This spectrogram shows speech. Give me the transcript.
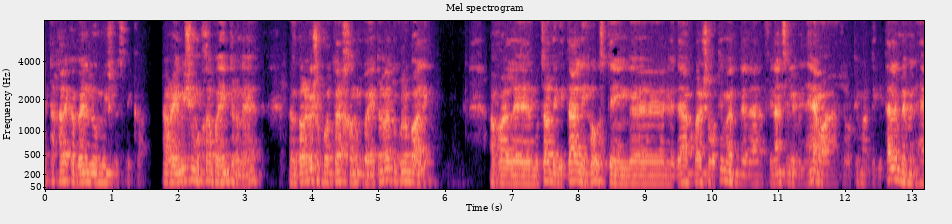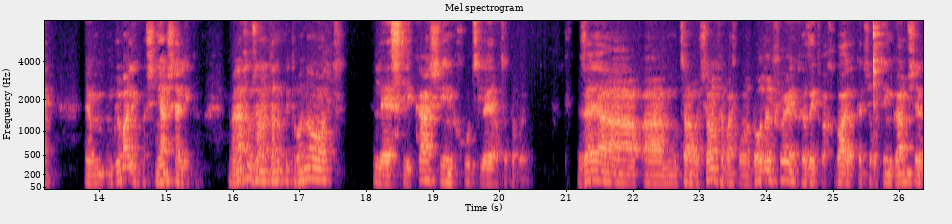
את החלק הבינלאומי של הסליקה. הרי אם מישהו מוכר באינטרנט, אז ברגע שהוא פותח חנות באינטרנט הוא גלובלי. אבל אה, מוצר דיגיטלי, hosting, אה, אני יודע, כל השירותים הפיננסיים למיניהם, או השירותים הדיגיטליים למיניהם, הם, הם גלובליים, בשנייה שעלית. ואנחנו שם נתנו פתרונות לסליקה שהיא מחוץ לארצות הברית. זה היה המוצר הראשון, חברה שקוראים בורדר פרי, אחרי זה התרחבה לתת שירותים גם של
